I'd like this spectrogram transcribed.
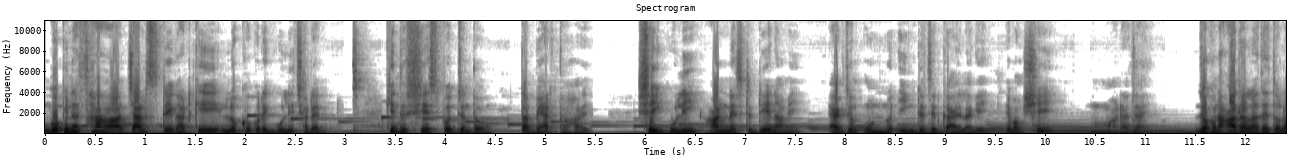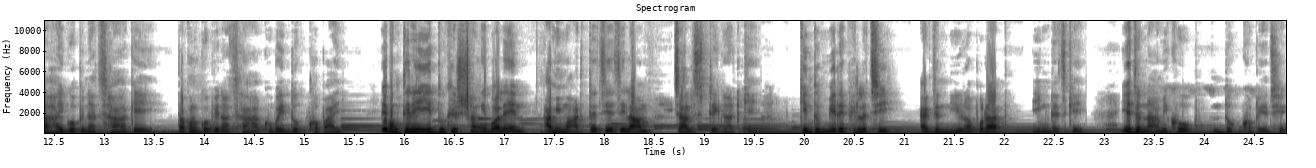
গোপীনাথ সাহা চার্লস টেগার্টকে লক্ষ্য করে গুলি ছোড়েন কিন্তু শেষ পর্যন্ত তা ব্যর্থ হয়। সেই গুলি আর্নেস্ট ডে নামে একজন অন্য ইংরেজের গায়ে লাগে এবং সে মারা যায়। যখন আদালতে তোলা হয় গোপীনাথ সাহাকে, তখন গোপীনাথ সাহা খুবই দুঃখ পায় এবং তিনি এই দুঃখের সঙ্গে বলেন, আমি মারতে চেয়েছিলাম চার্লস টেগার্টকে কিন্তু মেরে ফেলেছি একজন নিরপরাধ ইংরেজকে। এজন্য আমি খুব দুঃখ পেয়েছি।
